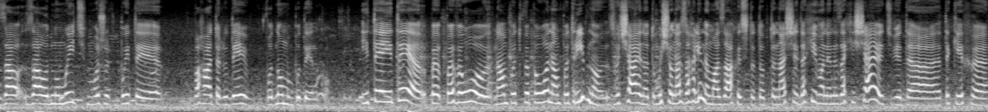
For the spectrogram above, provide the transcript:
за, за одну мить можуть вбити багато людей в одному будинку. І те, і те, П- ПВО нам ППО нам потрібно, звичайно, тому що у нас взагалі нема захисту. Тобто наші дахи вони не захищають від е, таких е, е,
